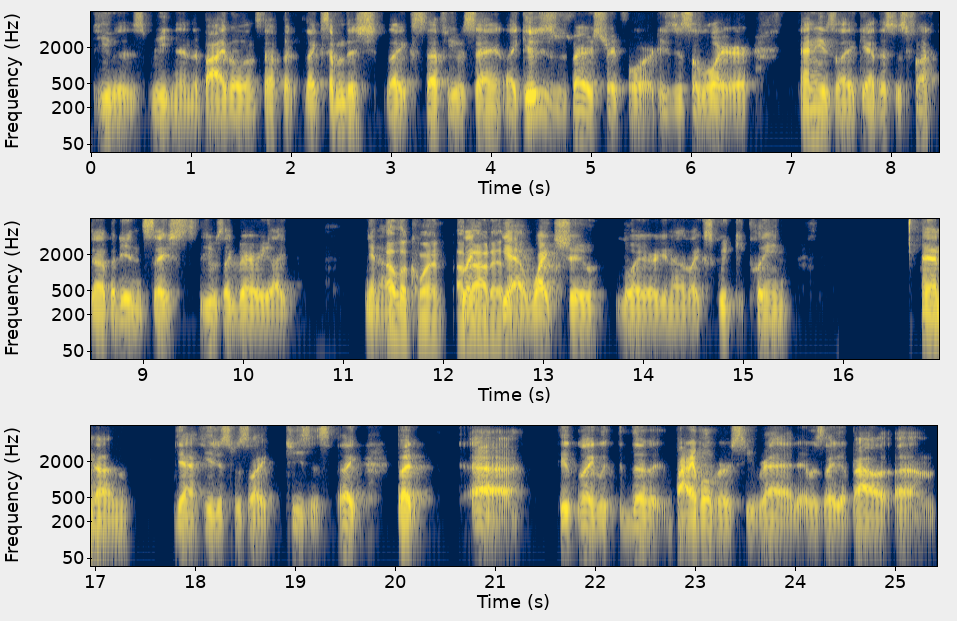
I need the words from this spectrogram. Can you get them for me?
he was reading in the Bible and stuff. But like some of the sh- like stuff he was saying, like he was just very straightforward. He's just a lawyer, and he's like, yeah, this is fucked up. But he didn't say. He was like very like, you know, Eloquent like, about it. Yeah, white shoe lawyer, you know, like squeaky clean. And um, yeah, he just was like, Jesus. Like, but uh it, like the Bible verse he read, it was like about um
